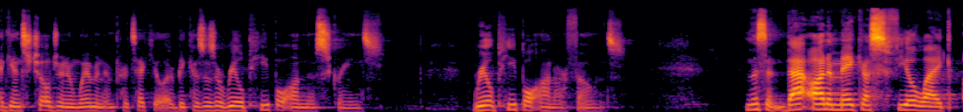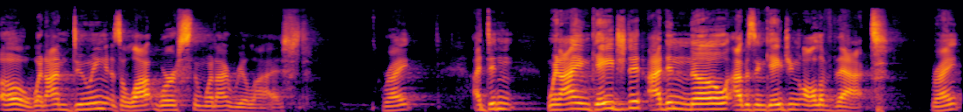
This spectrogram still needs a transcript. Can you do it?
against children and women in particular, because those are real people on those screens, real people on our phones. Listen, that ought to make us feel like, oh, what I'm doing is a lot worse than what I realized, right? I didn't, when I engaged it, I didn't know I was engaging all of that, right?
